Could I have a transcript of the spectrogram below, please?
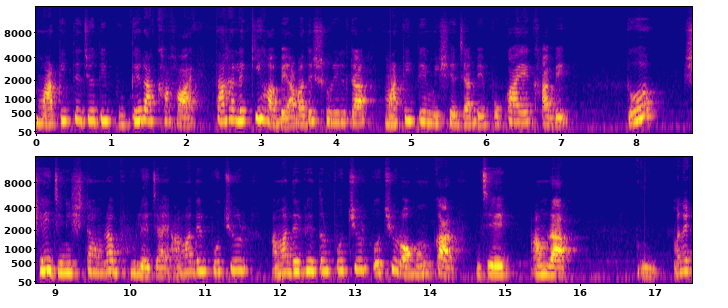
মাটিতে যদি পুঁতে রাখা হয়, তাহলে কি হবে? আমাদের শরীরটা মাটিতে মিশে যাবে, পোকায়ে খাবে। তো সেই জিনিসটা আমরা ভুলে যাই। আমাদের প্রচুর, আমাদের ভেতর প্রচুর প্রচুর অহংকার যে আমরা মানে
